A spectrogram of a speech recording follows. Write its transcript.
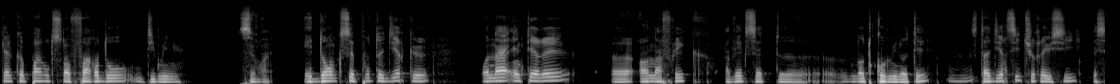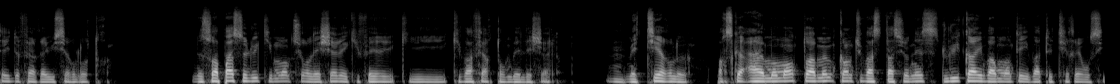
quelque part, son fardeau diminue. C'est vrai. Et donc, c'est pour te dire que on a intérêt euh, en Afrique avec cette, euh, notre communauté. Mhm. C'est-à-dire, si tu réussis, essaye de faire réussir l'autre. Ne sois pas celui qui monte sur l'échelle et qui, fait, qui, qui va faire tomber l'échelle. Mm. Mais tire-le. Parce qu'à un moment, toi-même, quand tu vas stationner, lui, quand il va monter, il va te tirer aussi.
